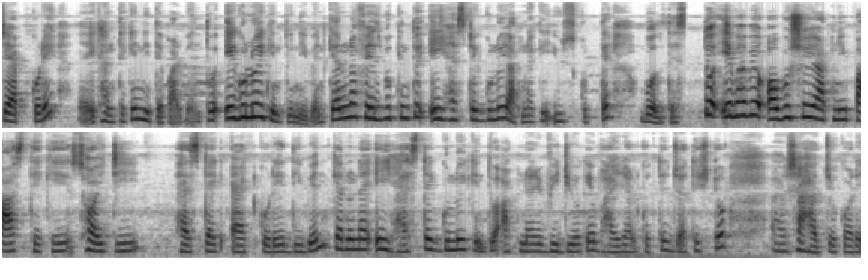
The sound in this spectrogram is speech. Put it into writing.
ট্যাপ করে এখান থেকে নিতে পারবেন। তো এগুলোই কিন্তু নেবেন। কেননা ফেসবুক কিন্তু এই হ্যাশট্যাগুলোই আপনাকে ইউজ করতে বলতেছে। তো এভাবে অবশ্যই আপনি পাঁচ থেকে ছয়টি হ্যাশট্যাগ অ্যাড করে দিবেন। কেননা এই হ্যাশট্যাগুলোই কিন্তু আপনার ভিডিওকে ভাইরাল করতে যথেষ্ট সাহায্য করে।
